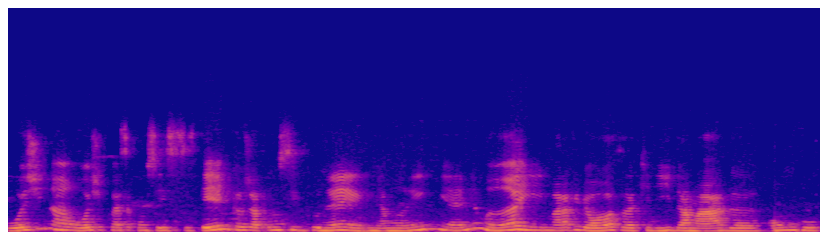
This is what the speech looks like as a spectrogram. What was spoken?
Hoje não, hoje com essa consciência sistêmica eu já consigo, né? Minha mãe é minha mãe, maravilhosa, querida, amada, honro,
